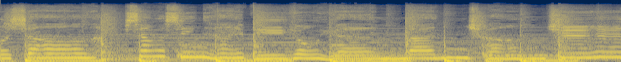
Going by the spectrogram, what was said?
我想，相信爱比永远漫长，直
